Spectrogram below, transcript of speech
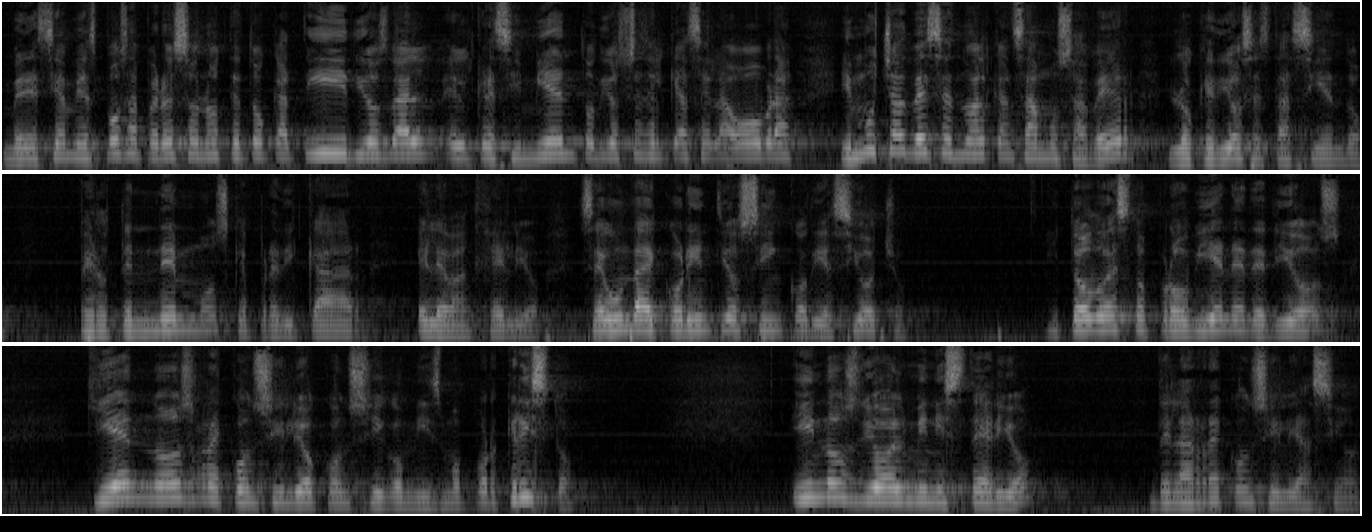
me decía mi esposa, pero eso no te toca a ti, Dios da el, crecimiento, Dios es el que hace la obra, y muchas veces no alcanzamos a ver lo que Dios está haciendo, pero tenemos que predicar el Evangelio. Segunda de Corintios 5, 18. Y todo esto proviene de Dios, quien nos reconcilió consigo mismo por Cristo y nos dio el ministerio de la reconciliación,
